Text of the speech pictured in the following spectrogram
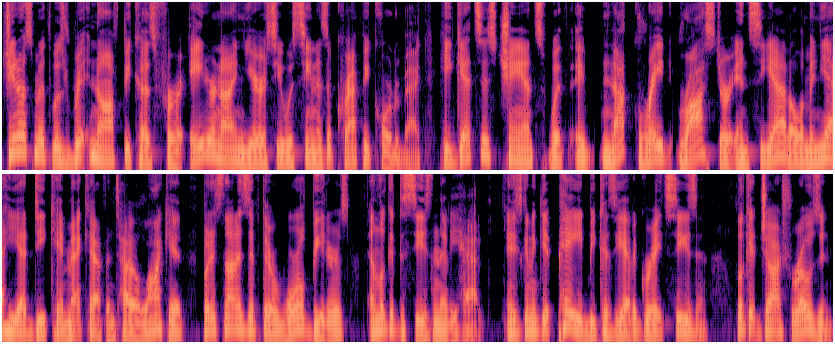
Geno Smith was written off because for eight or nine years he was seen as a crappy quarterback. He gets his chance with a not great roster in Seattle. I mean, yeah, he had DK Metcalf and Tyler Lockett, but it's not as if they're world beaters. And look at the season that he had. And he's going to get paid because he had a great season. Look at Josh Rosen.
